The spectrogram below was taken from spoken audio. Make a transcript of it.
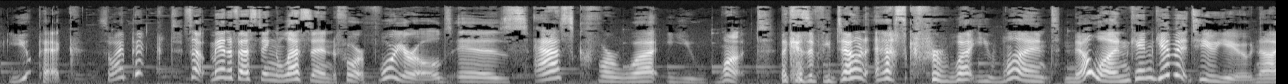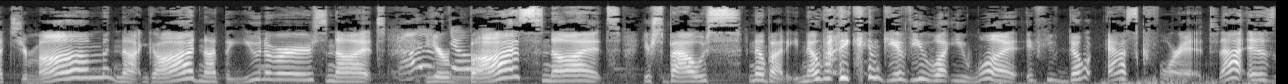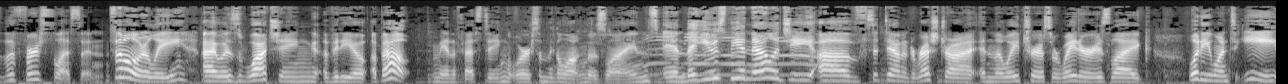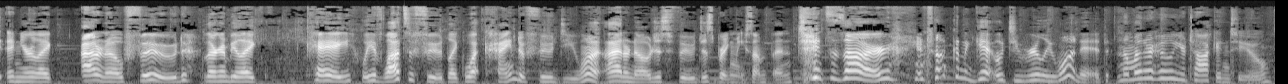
You pick. So I picked. So manifesting lesson for four-year-olds is ask for what you want. Because if you don't ask for what you want, no one can give it to you. Not your mom, not God, not the universe, not your boss, not your spouse. Nobody. Nobody can give you what you want if you don't ask for it. That is the first lesson. Similarly, I was watching a video about manifesting or something along those lines and they use the analogy of sit down at a restaurant and the waitress or waiter is like what do you want to eat and you're like I don't know food they're gonna be like okay, we have lots of food. Like, what kind of food do you want? I don't know, just food. Just bring me something. Chances are, you're not gonna get what you really wanted. No matter who you're talking to,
